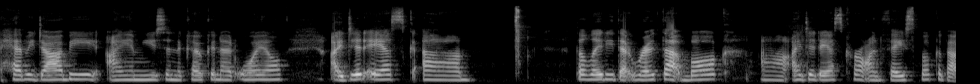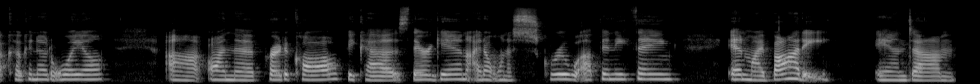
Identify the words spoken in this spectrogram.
heavy dobby. I am using the coconut oil. I did ask um, the lady that wrote that book. Uh, I did ask her on Facebook about coconut oil uh, on the protocol because there again, I don't want to screw up anything in my body. And um,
